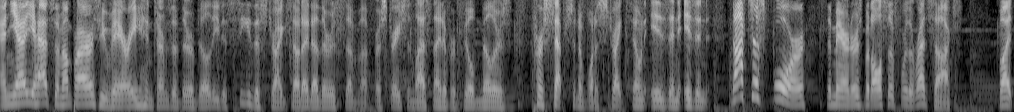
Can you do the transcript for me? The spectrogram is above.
And yeah, you have some umpires who vary in terms of their ability to see the strike zone. I know there was some uh, frustration last night over Bill Miller's perception of what a strike zone is and isn't, not just for the Mariners, but also for the Red Sox. But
